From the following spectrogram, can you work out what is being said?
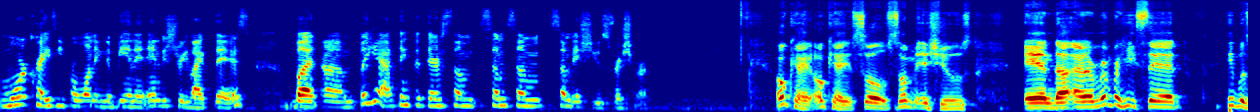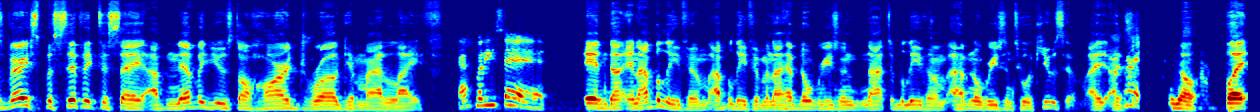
more crazy for wanting to be in an industry like this but um but yeah i think that there's some some some some issues for sure okay okay so some issues and uh, I remember he said he was very specific to say, "I've never used a hard drug in my life." That's what he said. And uh, and I believe him. I believe him, and I have no reason not to believe him. I have no reason to accuse him. I, I right. you know, but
